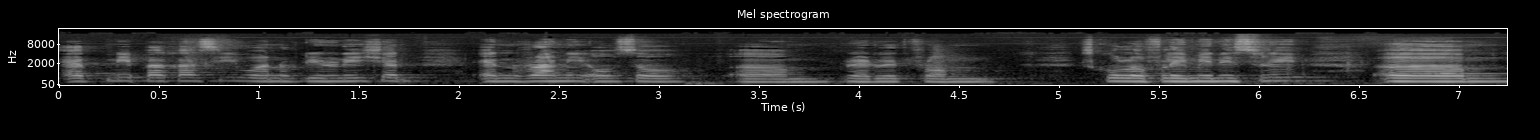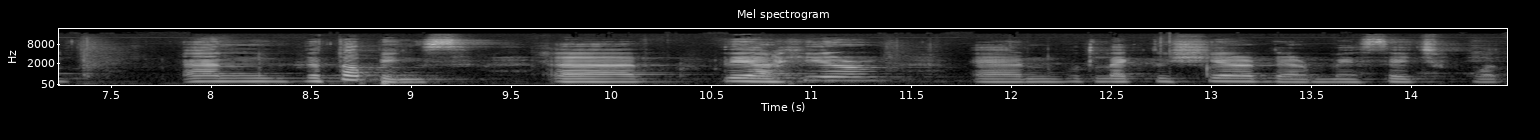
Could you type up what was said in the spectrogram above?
Edmi Pakasi, one of the Indonesian, and Rani also um, graduate from School of Lay Ministry. Um, and the toppings, uh, they are here and would like to share their message, what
